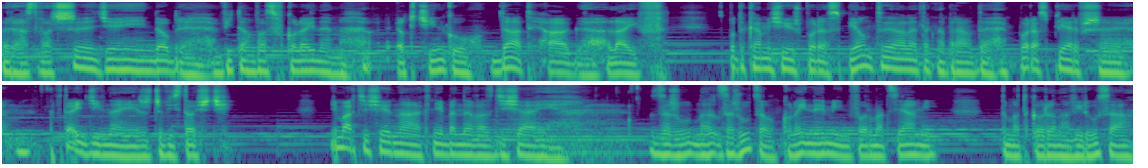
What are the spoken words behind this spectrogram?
Raz, dwa, trzy, dzień dobry. Witam Was w kolejnym odcinku Dat Hag Live. Spotykamy się już po raz piąty, ale tak naprawdę po raz pierwszy w tej dziwnej rzeczywistości. Nie martwcie się jednak, nie będę Was dzisiaj zarzu- zarzucał kolejnymi informacjami na temat koronawirusa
